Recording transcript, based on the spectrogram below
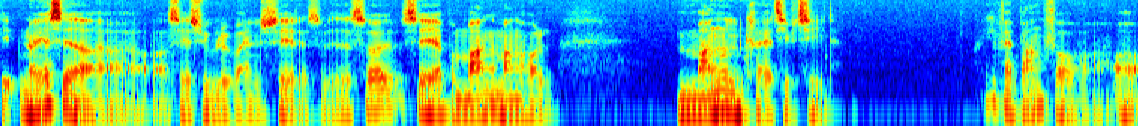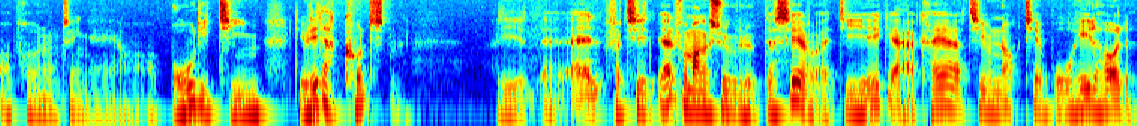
det, når jeg sidder og, og ser cykelløb og analyserer det og så videre, så ser jeg på mange, mange hold manglende kreativitet. Ikke være bange for at, at, at prøve nogle ting af, og at bruge dit team. Det er jo det, der er kunsten. Fordi øh, alt for, tit, alt for mange cykelløb, der ser du, at de ikke er kreative nok til at bruge hele holdet.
